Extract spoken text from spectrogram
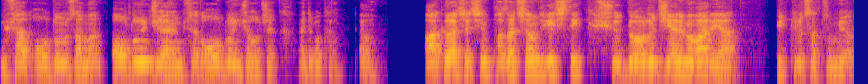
müsait olduğumuz zaman olduğunca yani müsait olduğunca olacak. Hadi bakalım. Tamam. Arkadaşlar şimdi pazar çanımızı geçtik. Şu gördüğü ciğerimi var ya bir türlü satılmıyor.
